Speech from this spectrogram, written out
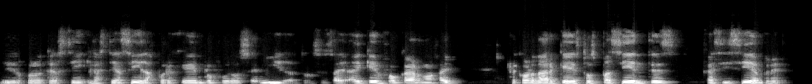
Las tiacidas, por ejemplo, furosemida. Entonces, hay, hay que enfocarnos, hay recordar que estos pacientes casi siempre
